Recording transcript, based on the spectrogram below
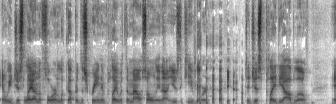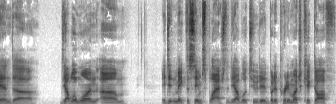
and we'd just lay on the floor and look up at the screen and play with the mouse only, not use the keyboard yeah. to just play Diablo. And uh, Diablo One, um, it didn't make the same splash that Diablo Two did, but it pretty much kicked off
